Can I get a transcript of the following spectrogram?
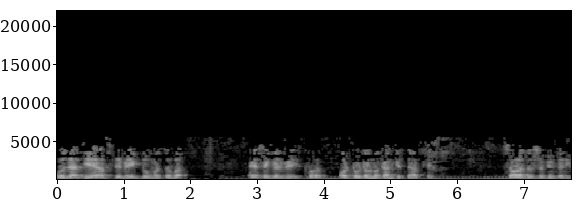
ہو جاتی ہے ہفتے میں ایک دو مرتبہ ایسے گھر بھی اور ٹوٹل مکان کتنے آپ کے؟ سوا دو سو کے قریب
